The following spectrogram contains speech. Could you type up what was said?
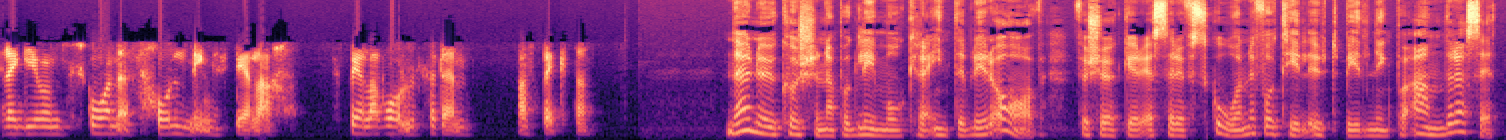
Region Skånes hållning spelar, spelar roll för den aspekten. När nu kurserna på Glimåkra inte blir av försöker SRF Skåne få till utbildning på andra sätt,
